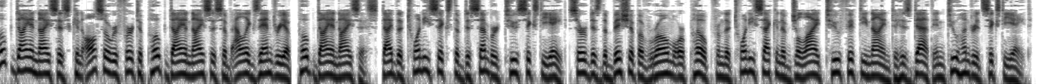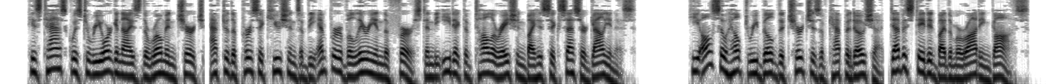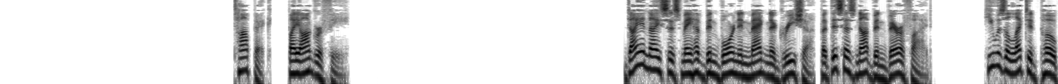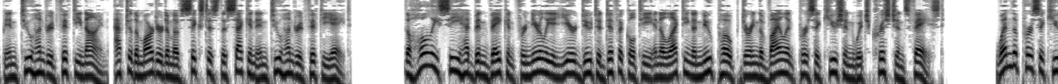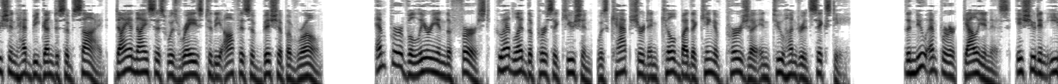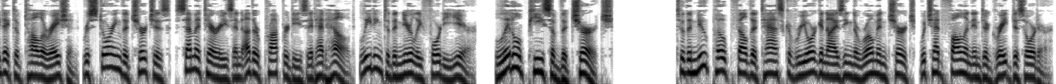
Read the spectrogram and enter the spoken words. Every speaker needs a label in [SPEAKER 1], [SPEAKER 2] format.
[SPEAKER 1] Pope Dionysius can also refer to Pope Dionysius of Alexandria. Pope Dionysius died the 26th of December 268, served as the bishop of Rome or pope from the 22nd of July 259 to his death in 268. His task was to reorganize the Roman Church, after the persecutions of the Emperor Valerian I and the Edict of Toleration by his successor Gallienus. He also helped rebuild the churches of Cappadocia, devastated by the marauding Goths. Biography Dionysius may have been born in Magna Graecia, but this has not been verified. He was elected pope in 259, after the martyrdom of Sixtus II in 258. The Holy See had been vacant for nearly a year due to difficulty in electing a new pope during the violent persecution which Christians faced. When the persecution had begun to subside, Dionysius was raised to the office of Bishop of Rome. Emperor Valerian I, who had led the persecution, was captured and killed by the king of Persia in 260. The new emperor, Gallienus, issued an edict of toleration, restoring the churches, cemeteries and other properties it had held, leading to the nearly 40-year little peace of the church. To the new pope fell the task of reorganizing the Roman Church, which had fallen into great disorder.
